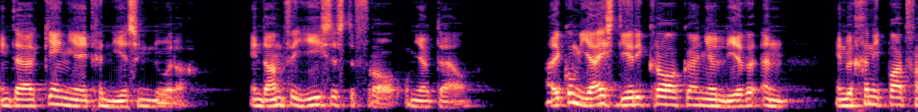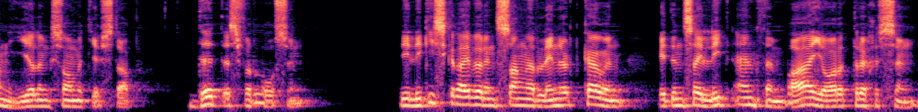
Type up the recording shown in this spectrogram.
en te erken jy het genesing nodig en dan vir Jesus te vra om jou te help. Hy kom juis deur die krake in jou lewe in en begin die pad van heling saam met jou stap. Dit is verlossing. Die liedjie-skrywer en sanger Leonard Cohen het in sy lied Anthem baie jare terug gesing.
